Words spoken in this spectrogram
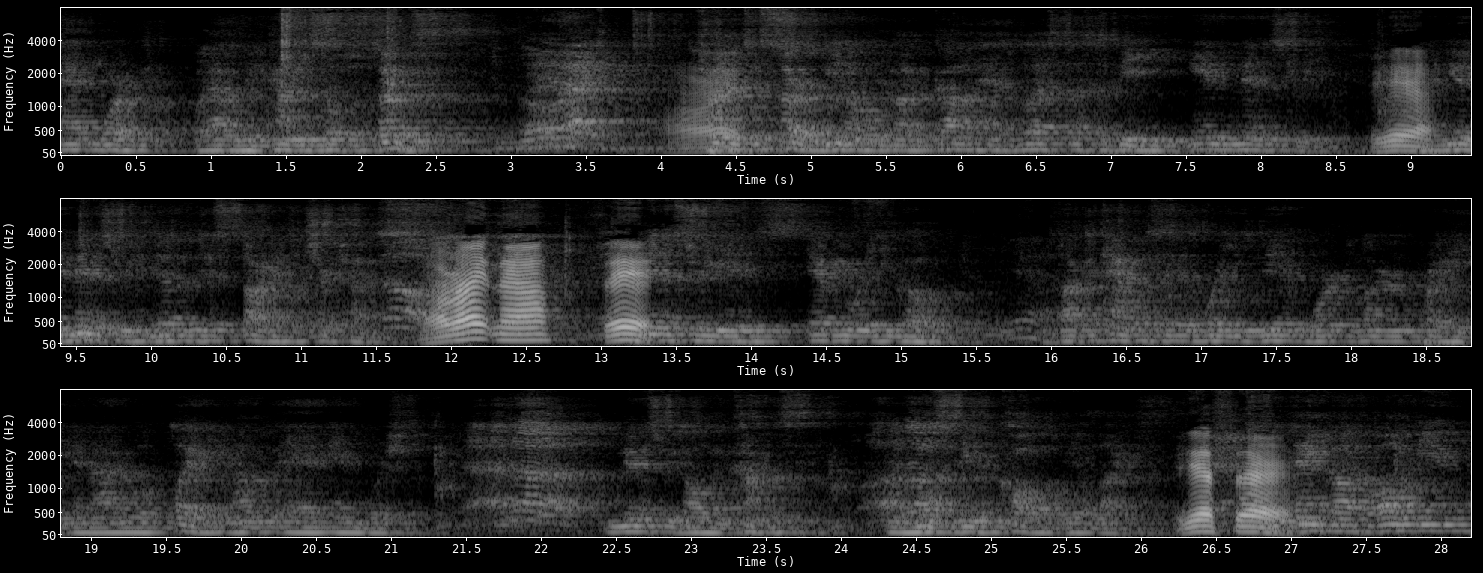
at work for Alameda County Social Services. All right. All right. Trying to serve. You know, uh, God has blessed us to be in ministry. Yeah. You're in ministry, it doesn't just start at the church house. All right now. Say it. Ministry is everywhere you go. Yeah. Dr. Campbell says, where you live, work, learn, pray, and I will play, and I will add and worship. Ministry is all encompassing. It must be the call of your life. Yes, sir. So thank God for all of you,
